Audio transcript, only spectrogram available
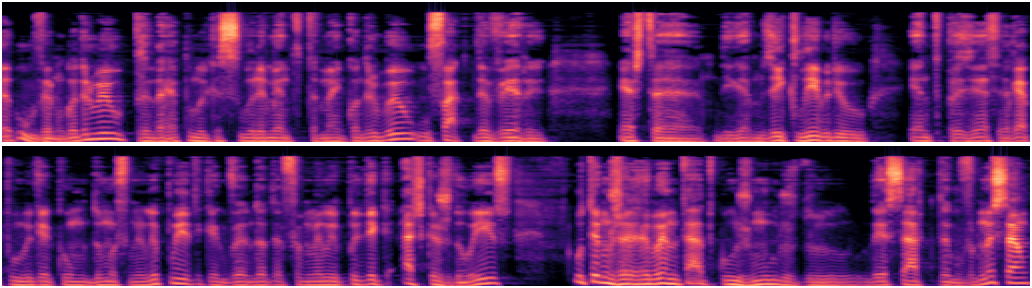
O governo contribuiu, o Presidente da República seguramente também contribuiu, o facto de haver esta, digamos, equilíbrio entre Presidência da República como de uma família política, governo de outra família política, acho que ajudou a isso. O termos arrebentado com os muros do, desse arco da governação,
